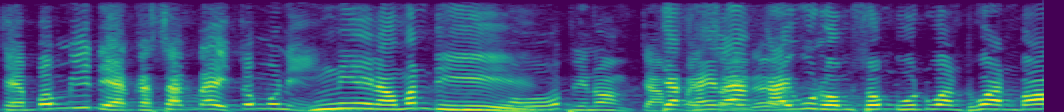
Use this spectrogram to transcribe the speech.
แต่บ่มีแดดกระซักได้ตัวมื้อนี่นี่เรามันดีโอ้พี่น้องจำอยากไปให้ใส่ร่างเด้กายออุดมสมบูรณ์อ้วนท้วนบ่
